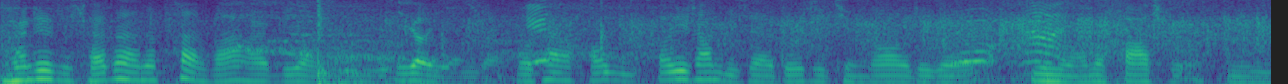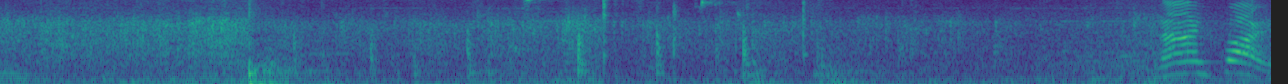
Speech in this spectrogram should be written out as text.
你看这次裁判的判罚还是比较严格。比较严格。我看好几好几场比赛都是警告这个运动员的发球。嗯，Nine, five.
